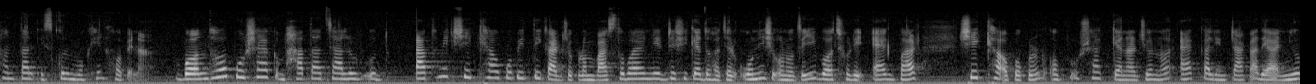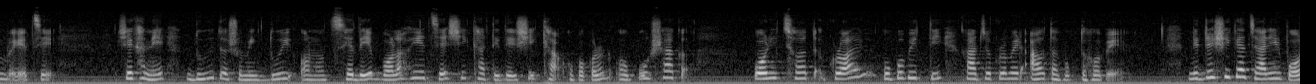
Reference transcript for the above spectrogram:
সন্তান স্কুলমুখী হবে না। বন্ধ পোশাক ভাতা চালুর প্রাথমিক শিক্ষা উপবৃত্তি কার্যক্রম বাস্তবায়ন নির্দেশিকা দুহাজার উনিশ অনুযায়ী বছরে একবার শিক্ষা উপকরণ ও পোশাক কেনার জন্য এককালীন টাকা দেওয়ার নিয়ম রয়েছে। সেখানে দুই দশমিক দুই অনুচ্ছেদে বলা হয়েছে, শিক্ষার্থীদের শিক্ষা উপকরণ ও পোশাক পরিচ্ছদ ক্রয় উপবৃত্তি কার্যক্রমের আওতাভুক্ত হবে। নির্দেশিকা জারির পর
